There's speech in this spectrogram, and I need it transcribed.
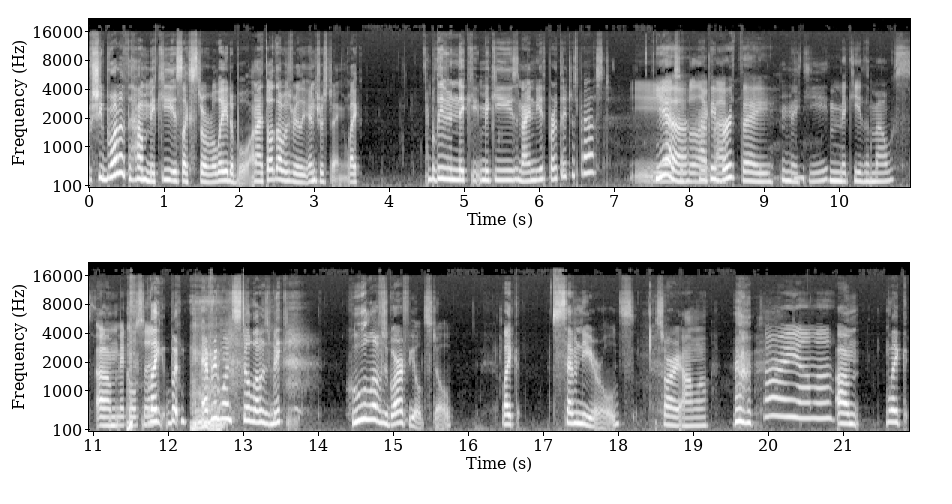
she brought up how Mickey is like still relatable, and I thought that was really interesting. Like, I believe in Nicky, Mickey's 90th birthday just passed. Yeah, something like happy that. birthday, Mickey. Mickey the Mouse. Um, Mickelson. like, but everyone still loves Mickey. Who loves Garfield still? Like, 70 year olds. Sorry, Amma. Sorry, Emma. Um, like,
